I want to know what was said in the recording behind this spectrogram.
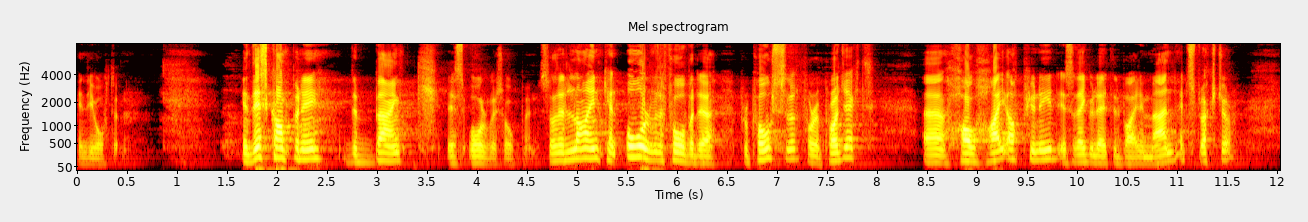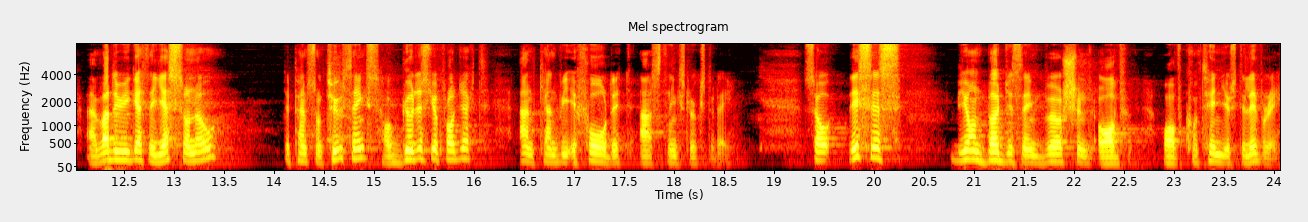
in the autumn. In this company, the bank is always open. So the line can always forward a proposal for a project. Uh, how high up you need is regulated by a mandate structure. And whether you get a yes or no depends on two things. How good is your project? And can we afford it as things look today? So this is beyond budgeting version of, of continuous delivery.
